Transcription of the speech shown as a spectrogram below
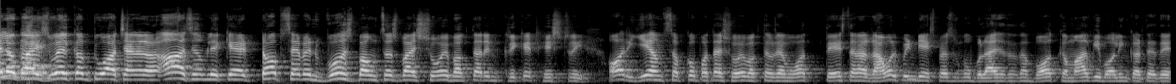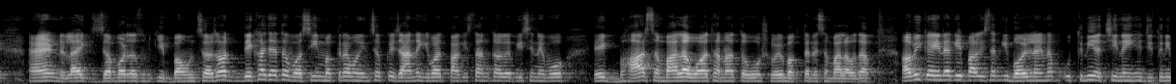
Hello guys welcome to our channel और आज हम लेके आए top seven worst bouncers by Shoaib Akhtar in cricket history और ये हम सबको पता है शोएब अख्तर जो है बहुत तेज तरह रावलपिंडी एक्सप्रेस उनको बुलाया जाता था बहुत कमाल की बॉलिंग करते थे एंड लाइक ज़बरदस्त उनकी बाउंसर्स और देखा जाए तो वसीम अक्रम और इन सब के जाने के बाद पाकिस्तान का अगर किसी ने वो एक भार संभाला हुआ था ना तो वो शोएब अख्तर ने संभाला हुआ था। अभी कहीं ना कहीं पाकिस्तान की बॉलिंग लाइनअप उतनी अच्छी नहीं है जितनी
